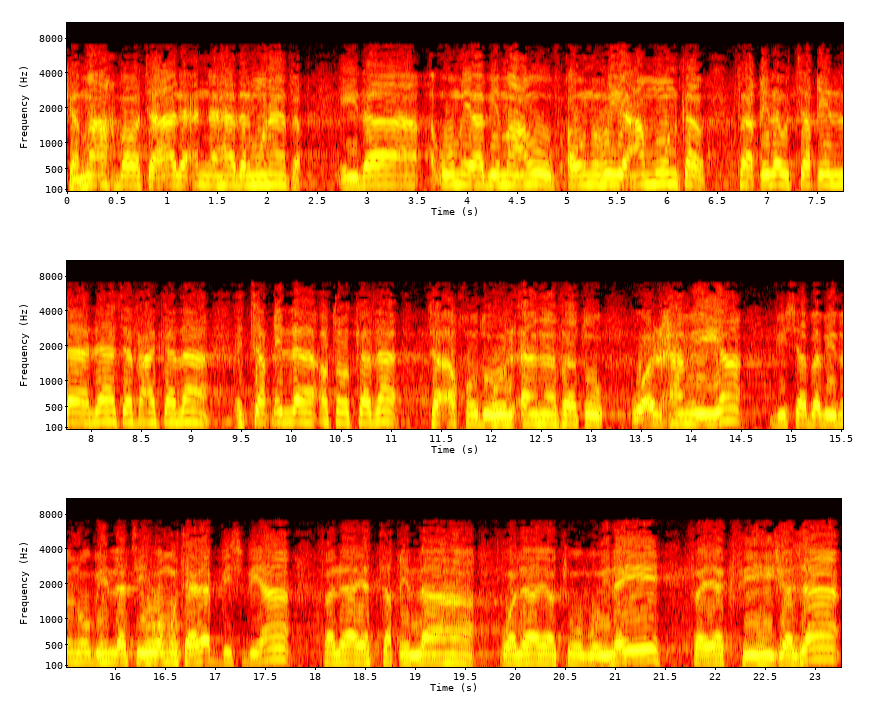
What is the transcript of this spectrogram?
كما أخبر تعالى أن هذا المنافق إذا أمر بمعروف أو نهي عن منكر فقيل اتق الله لا تفعل كذا اتق الله أترك كذا تأخذه الأنفة والحمية بسبب ذنوبه التي هو متلبس بها فلا يتقي الله ولا يتوب إليه فيكفيه جزاء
